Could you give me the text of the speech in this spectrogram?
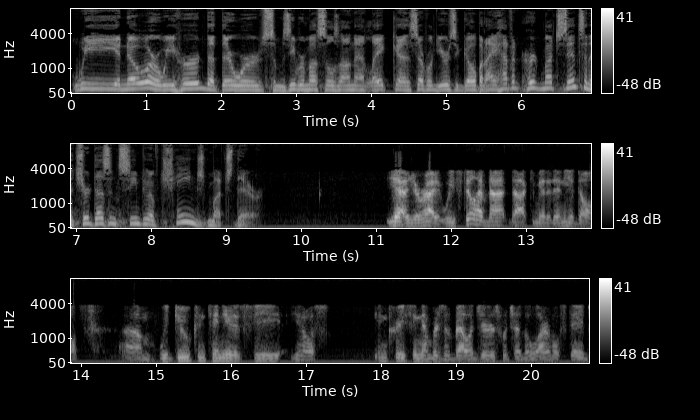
We know or we heard that there were some zebra mussels on that lake uh, several years ago, but I haven't heard much since, and it sure doesn't seem to have changed much there. Yeah, you're right. We still have not documented any adults. Um, we do continue to see, you know, increasing numbers of veligers, which are the larval stage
